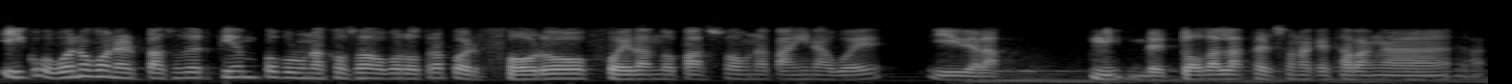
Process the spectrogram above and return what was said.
Y bueno, con el paso del tiempo, por una cosa o por otra, pues el foro fue dando paso a una página web y de, la, de todas las personas que estaban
